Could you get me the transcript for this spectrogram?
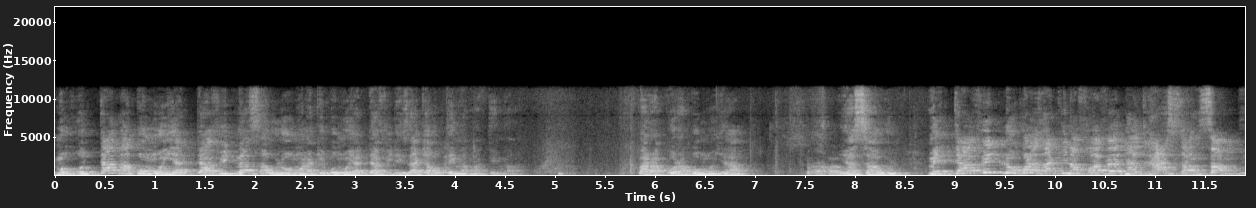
me okotala bomoi ya david na saoul omonake bomoi ya david ezalaki aotengama-tengama par rapport a bomoi ya ya saoul mais david lokola azalaki na faveur na grâce ya nzambe.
